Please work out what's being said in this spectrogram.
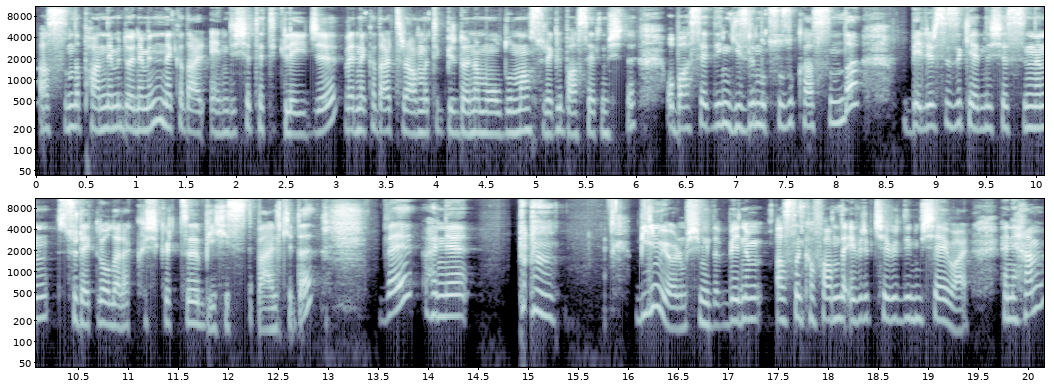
aslında pandemi döneminin ne kadar endişe tetikleyici ve ne kadar travmatik bir dönem olduğundan sürekli bahsetmişti. O bahsettiğin gizli mutsuzluk aslında belirsizlik endişesinin sürekli olarak kışkırttığı bir histi belki de. Ve hani bilmiyorum şimdi benim aslında kafamda evirip çevirdiğim bir şey var. Hani hem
